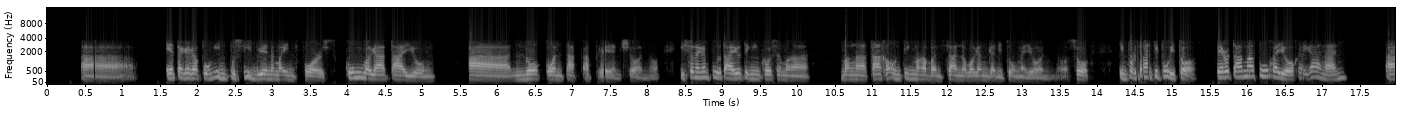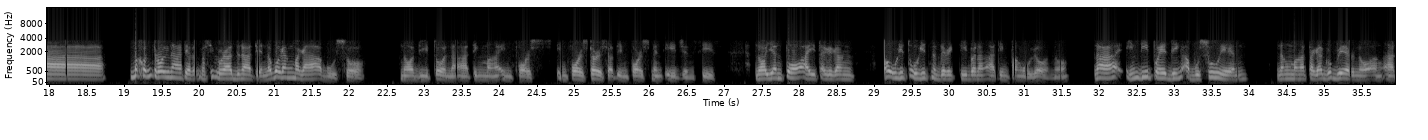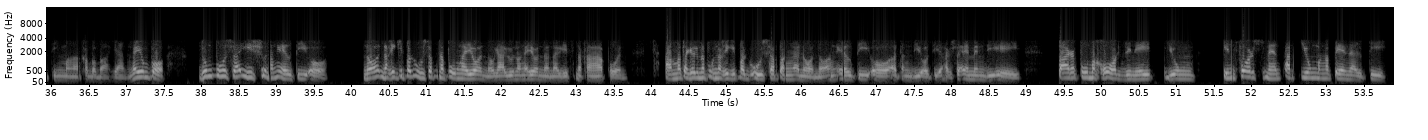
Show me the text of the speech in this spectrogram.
ah eh talaga pong imposible na ma-enforce kung wala tayong ah, no contact apprehension. No? Isa na lang po tayo tingin ko sa mga mga kakaunting mga bansa na walang ganito ngayon. No? So, importante po ito. Pero tama po kayo, kailangan ah makontrol natin at masigurado natin na walang mag-aabuso no dito na ating mga enforce enforcers at enforcement agencies. No, yan po ay talagang paulit-ulit na direktiba ng ating pangulo, no? Na hindi pwedeng abusuhin ng mga taga-gobyerno ang ating mga kababayan. Ngayon po, doon po sa issue ng LTO, no, nakikipag-usap na po ngayon, no, lalo na ngayon na nag-lift na kahapon. Ah, matagal na po nakikipag-usap ang ano, no, ang LTO at ang DOTR sa MMDA para po ma-coordinate yung enforcement at yung mga penalty.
